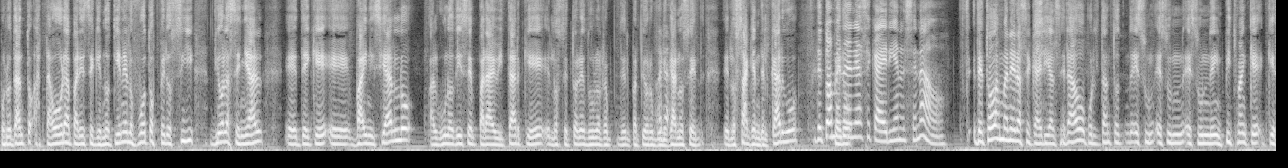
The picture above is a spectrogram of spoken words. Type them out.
Por lo tanto, hasta ahora parece que no tiene los votos, pero sí dio la señal de que va a iniciarlo. Algunos dicen para evitar que los sectores duros del Partido Republicano se eh, lo saquen del cargo. De todas pero- maneras se caería en el Senado. De todas maneras se caería al Senado, por lo tanto es un, es un, es un impeachment que, que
